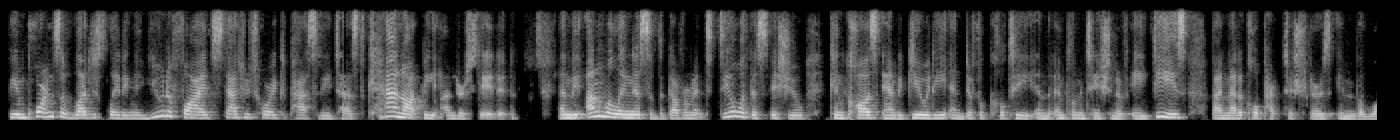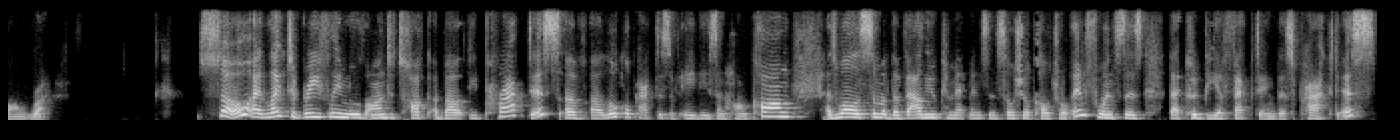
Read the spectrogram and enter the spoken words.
the importance of legislating a unified statutory capacity test cannot be understated. And the unwillingness of the government to deal with this issue can cause ambiguity and difficulty in the implementation of ADs by medical practitioners in the long run. So I'd like to briefly move on to talk about the practice of uh, local practice of ADs in Hong Kong, as well as some of the value commitments and social cultural influences that could be affecting this practice.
